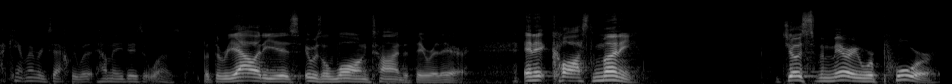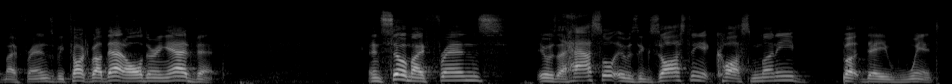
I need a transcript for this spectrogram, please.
I can't remember exactly what, how many days it was. But the reality is, it was a long time that they were there. And it cost money. Joseph and Mary were poor, my friends. We talked about that all during Advent. And so, my friends, it was a hassle, it was exhausting, it cost money, but they went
